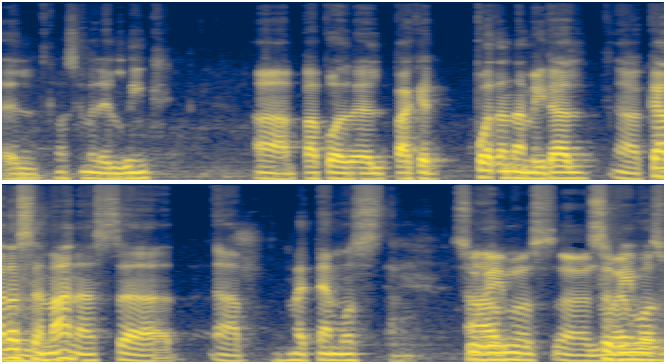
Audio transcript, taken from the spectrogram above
el, ¿cómo se llama? el link para, poder, para que puedan mirar cada semana. metemos subimos, subimos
